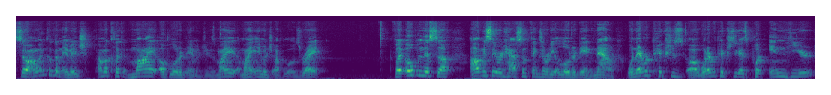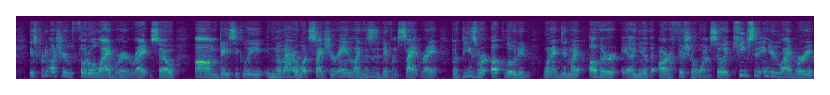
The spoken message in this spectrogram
So I'm gonna click on image. I'm gonna click my uploaded images, my my image uploads, right? If I open this up, obviously we have some things already loaded in. Now, whenever pictures, uh, whatever pictures you guys put in here is pretty much your photo library, right? So, um, basically, no matter what site you're in, like this is a different site, right? But these were uploaded when I did my other, uh, you know, the artificial one. So it keeps it in your library,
